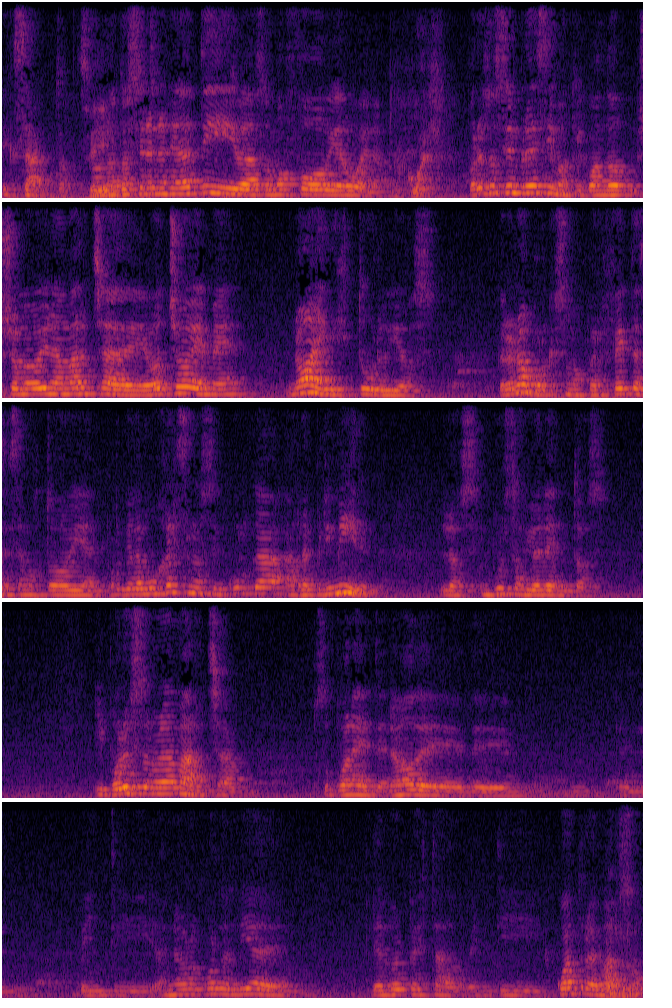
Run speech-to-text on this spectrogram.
Exacto, connotaciones negativas, homofobia, bueno. Cual. Por eso siempre decimos que cuando yo me voy a una marcha de 8M, no hay disturbios. Pero no porque somos perfectas y hacemos todo bien, porque la mujer se nos inculca a reprimir los impulsos violentos. Y por eso en una marcha, suponete, ¿no? De, 20, ay, no recuerdo el día de- del golpe de Estado, 24 de marzo.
